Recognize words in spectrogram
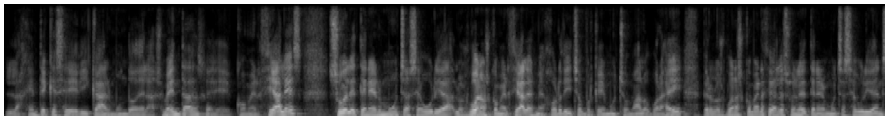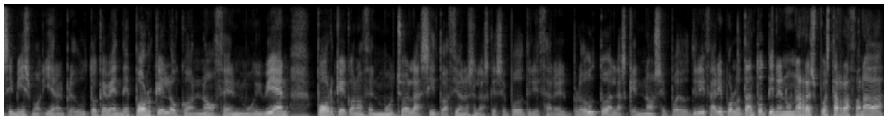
La gente que se dedica al mundo de las ventas eh, comerciales suele tener mucha seguridad, los buenos comerciales, mejor dicho, porque hay mucho malo por ahí, pero los buenos comerciales suelen tener mucha seguridad en sí mismo y en el producto que vende porque lo conocen muy bien, porque conocen mucho las situaciones en las que se puede utilizar el producto, en las que no se puede utilizar y por lo tanto tienen una respuesta razonada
